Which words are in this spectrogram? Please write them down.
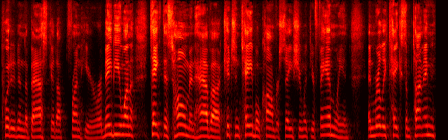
put it in the basket up front here. Or maybe you want to take this home and have a kitchen table conversation with your family and, and really take some time. I mean,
